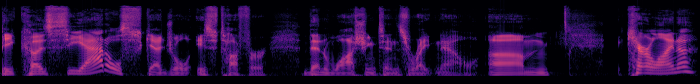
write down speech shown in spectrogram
because Seattle's schedule is tougher than Washington's right now. Um, Carolina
